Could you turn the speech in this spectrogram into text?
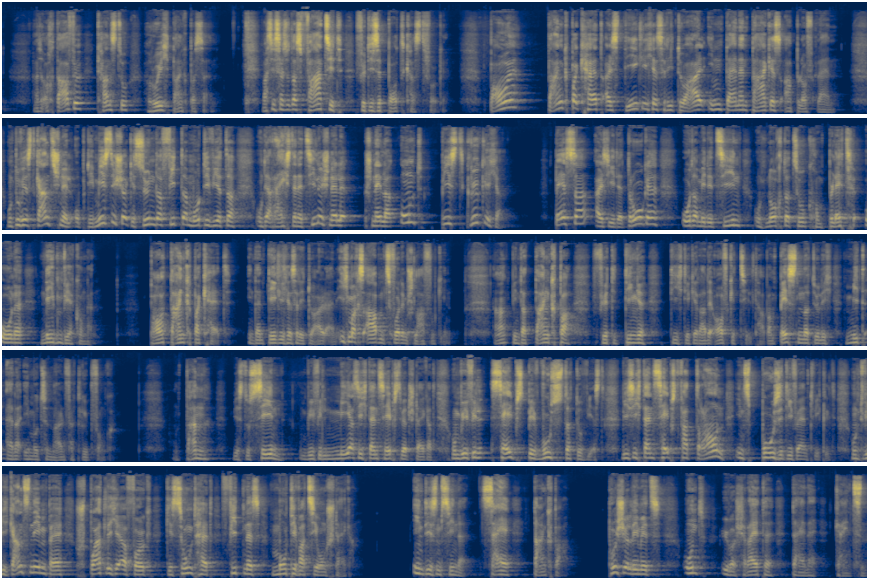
Also auch dafür kannst du ruhig dankbar sein. Was ist also das Fazit für diese Podcast-Folge? Baue Dankbarkeit als tägliches Ritual in deinen Tagesablauf ein. Und du wirst ganz schnell optimistischer, gesünder, fitter, motivierter und erreichst deine Ziele schneller und bist glücklicher. Besser als jede Droge oder Medizin und noch dazu komplett ohne Nebenwirkungen. Bau Dankbarkeit in dein tägliches Ritual ein. Ich mache es abends vor dem Schlafengehen. Ja, bin da dankbar für die Dinge, die ich dir gerade aufgezählt habe. Am besten natürlich mit einer emotionalen Verknüpfung. Und dann wirst du sehen, um wie viel mehr sich dein Selbstwert steigert, um wie viel selbstbewusster du wirst, wie sich dein Selbstvertrauen ins Positive entwickelt und wie ganz nebenbei sportlicher Erfolg, Gesundheit, Fitness, Motivation steigern. In diesem Sinne, sei dankbar. Push your limits und überschreite deine Grenzen.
